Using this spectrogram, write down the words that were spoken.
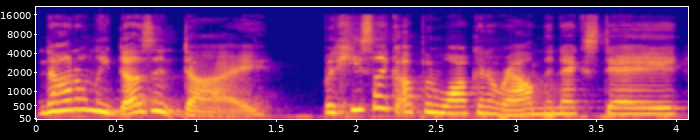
not only doesn't die, but he's like up and walking around the next day.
